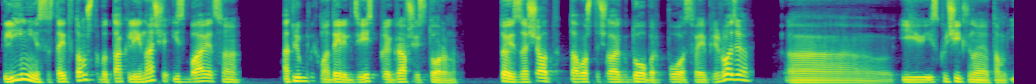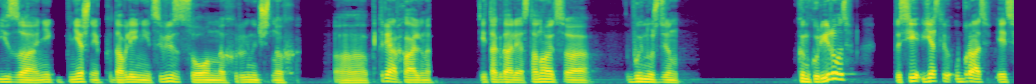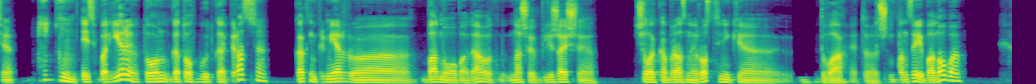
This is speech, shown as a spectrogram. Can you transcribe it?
линии состоит в том, чтобы так или иначе избавиться от любых моделей, где есть проигравшие стороны. То есть за счет того, что человек добр по своей природе, э, и исключительно там из-за внешних давлений цивилизационных, рыночных, э, патриархальных и так далее, становится вынужден конкурировать. То есть если убрать эти, эти барьеры, то он готов будет к как, например, э, бонобо, да, вот наши ближайшие человекообразные родственники, два, это шимпанзе и бонобо.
